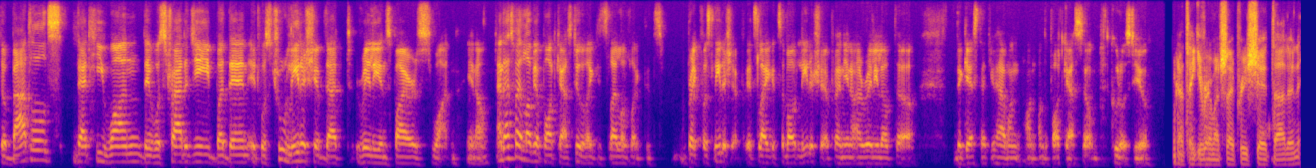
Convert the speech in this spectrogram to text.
the battles that he won there was strategy but then it was true leadership that really inspires one you know? And that's why i love your podcast too. Like it's i love like it's breakfast leadership. It's like it's about leadership and you know i really love the the guest that you have on on, on the podcast so kudos to you Yeah, thank you very much. I appreciate that. And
